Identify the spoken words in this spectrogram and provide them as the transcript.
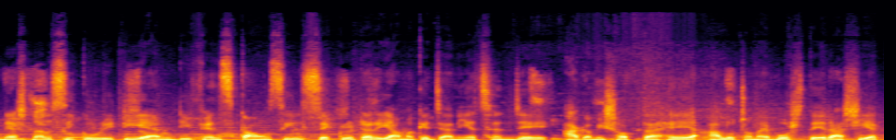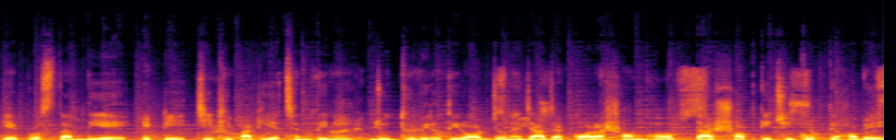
national security and defence council secretary আমাকে জানিয়েছেন যে আগামী সপ্তাহে আলোচনায় বসতে রাশিয়াকে প্রস্তাব দিয়ে একটি চিঠি পাঠিয়েছেন তিনি। যুদ্ধবিরতির অর্জনে যা যা করা সম্ভব তার সবকিছুই করতে হবে।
